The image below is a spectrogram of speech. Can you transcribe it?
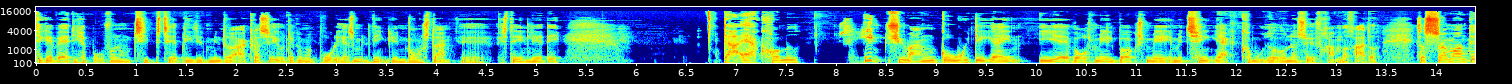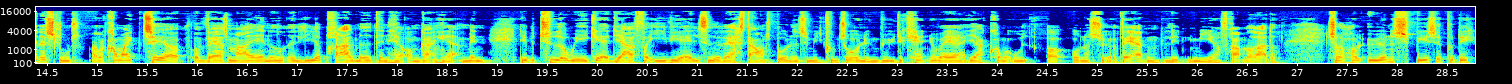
det kan være, at de har brug for nogle tips til at blive lidt mindre aggressiv. Der kan man bruge det her som et vinkel i en vognstang, øh, hvis det endelig er det. Der er kommet sindssygt mange gode idéer ind i øh, vores mailbox med, med ting, jeg kan komme ud og undersøge fremadrettet. Så sommeren den er slut, og der kommer ikke til at, at være så meget andet lige at prale med den her omgang her. Men det betyder jo ikke, at jeg for evigt altid vil være stavnsbundet til mit kontor i Lyngby. Det kan jo være, at jeg kommer ud og undersøger verden lidt mere fremadrettet. Så hold ørerne spidse på det,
